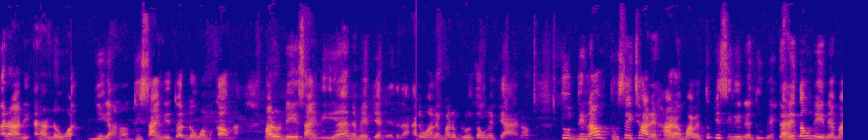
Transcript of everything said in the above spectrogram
အဲ့ဒါလေးအဲ့ဒါလုံးဝညိတာနော်ဒီဆိုင်တွေတော့လုံးဝမကောင်းတာမတို့လေးဆိုင်တွေရမ်းနာမည်ပြတ်တယ်သလားအဲ့တုန်းကလည်းမတို့ဘယ်လိုသုံးလဲပြရနော် သူဒီလောက်သူစိတ်ချတဲ့ဟာတော့မှပဲသူပစ္စည်းလေးနဲ့သူပဲဒါလေးသုံးနေနေမှ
